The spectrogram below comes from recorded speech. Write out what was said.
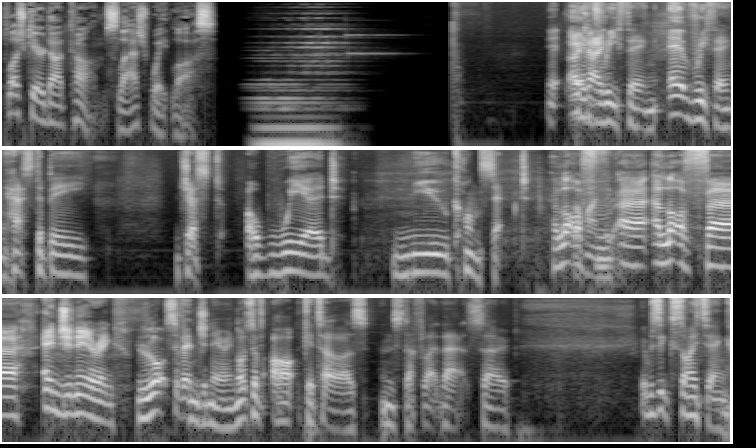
plushcare.com slash weight loss. Yeah, Okay. Everything, everything has to be just a weird new concept. A lot of uh, a lot of uh, engineering. lots of engineering, lots of art guitars and stuff like that. So it was exciting.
